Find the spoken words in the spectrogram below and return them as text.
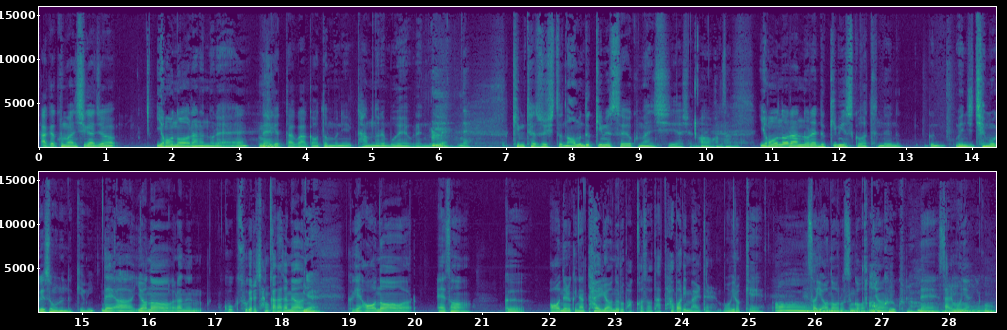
아까 구만 씨가 저 연어라는 노래 네. 해주겠다고 네. 아까 어떤 분이 다음 노래 뭐예요 그랬는데 네. 김태수 씨도 너무 느낌 있어요 구만 씨 하셨는데. 어 감사합니다. 연어라는 노래 느낌이 있을 것 같은데 그 왠지 제목에서 오는 느낌이? 네, 아 연어라는 곡 소개를 잠깐 하자면 네. 그게 언어에서 그 언을 그냥 탈연으로 바꿔서 다 타버린 말들 뭐 이렇게 어. 해서 연어로 쓴 거거든요. 아, 그렇구나. 네, 쌀몬이 어. 아니고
